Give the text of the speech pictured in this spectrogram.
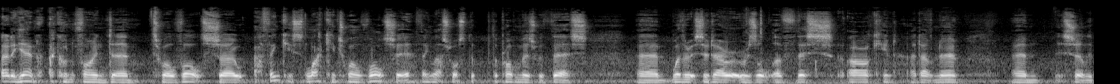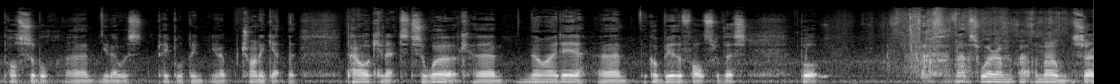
and again, I couldn't find um, 12 volts, so I think it's lacking 12 volts here. I think that's what the, the problem is with this. Um, whether it's a direct result of this arcing, I don't know. Um, it's certainly possible, um, you know, as people have been, you know, trying to get the power connected to work. Um, no idea. There could be other faults with this, but that's where I'm at the moment. So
